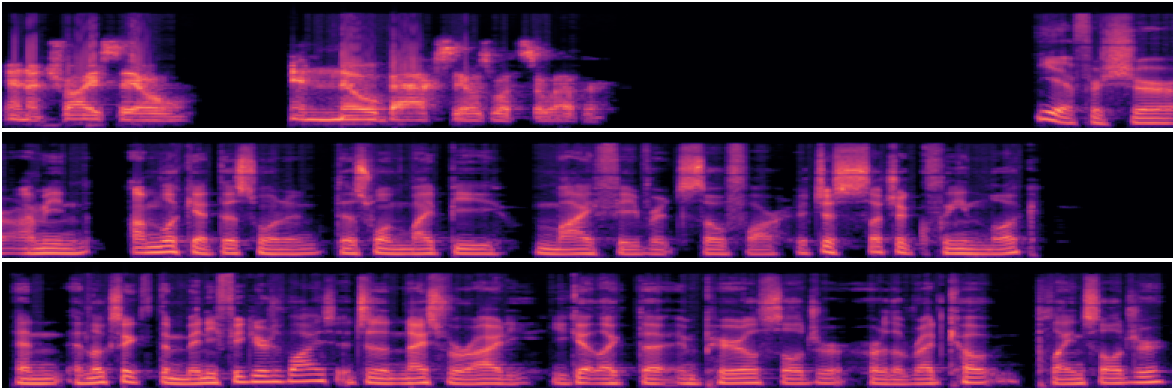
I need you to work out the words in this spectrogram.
and a trysail and no back sails whatsoever. Yeah, for sure. I mean, I'm looking at this one, and this one might be my favorite so far. It's just such a clean look. And it looks like the minifigures wise, it's a nice variety. You get like the Imperial soldier or the red coat plain soldier,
